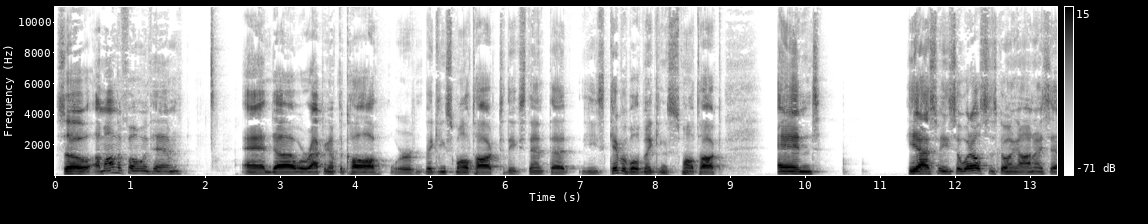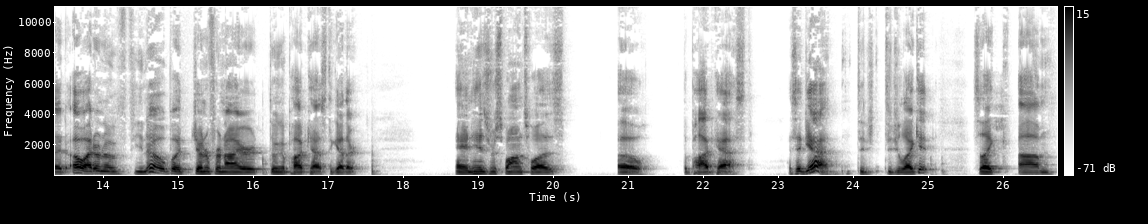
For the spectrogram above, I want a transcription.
So I'm on the phone with him, and uh, we're wrapping up the call. We're making small talk to the extent that he's capable of making small talk. And he asked me, So what else is going on? I said, Oh, I don't know if you know, but Jennifer and I are doing a podcast together. And his response was, "Oh, the podcast." I said, "Yeah. Did did you like it?" It's like, um,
